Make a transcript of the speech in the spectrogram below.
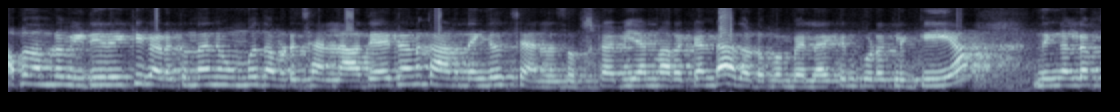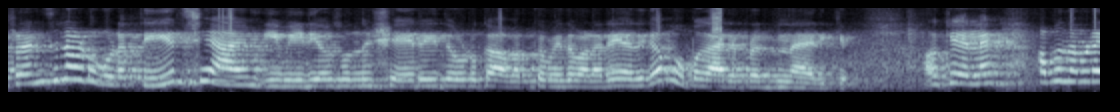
അപ്പോൾ നമ്മുടെ വീഡിയോയിലേക്ക് കിടക്കുന്നതിന് മുമ്പ് നമ്മുടെ ചാനൽ ആദ്യമായിട്ടാണ് കാണുന്നതെങ്കിൽ ചാനൽ സബ്സ്ക്രൈബ് ചെയ്യാൻ മറക്കണ്ട. അതോടൊപ്പം ബെല്ലൈക്കൻ കൂടെ ക്ലിക്ക് ചെയ്യുക. നിങ്ങളുടെ ഫ്രണ്ട്സിനോട് കൂടെ തീർച്ചയായും ഈ വീഡിയോസ് ഒന്ന് ഷെയർ ചെയ്ത് കൊടുക്കുക. അവർക്കും ഇത് വളരെയധികം ഉപകാരപ്രദമായിരിക്കും. ഓക്കെ അല്ലേ? അപ്പോൾ നമ്മുടെ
